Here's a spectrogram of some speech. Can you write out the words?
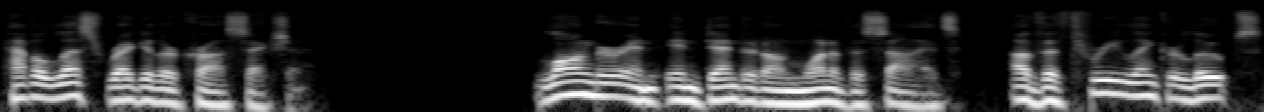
have a less regular cross section. Longer and indented on one of the sides, of the three linker loops,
